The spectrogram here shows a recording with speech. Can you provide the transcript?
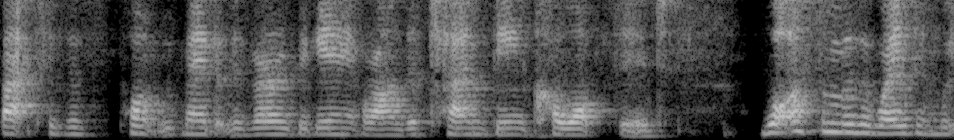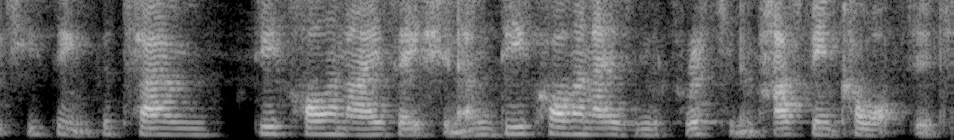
back to the point we made at the very beginning around the term being co-opted what are some of the ways in which you think the term decolonization and decolonizing the curriculum has been co-opted?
